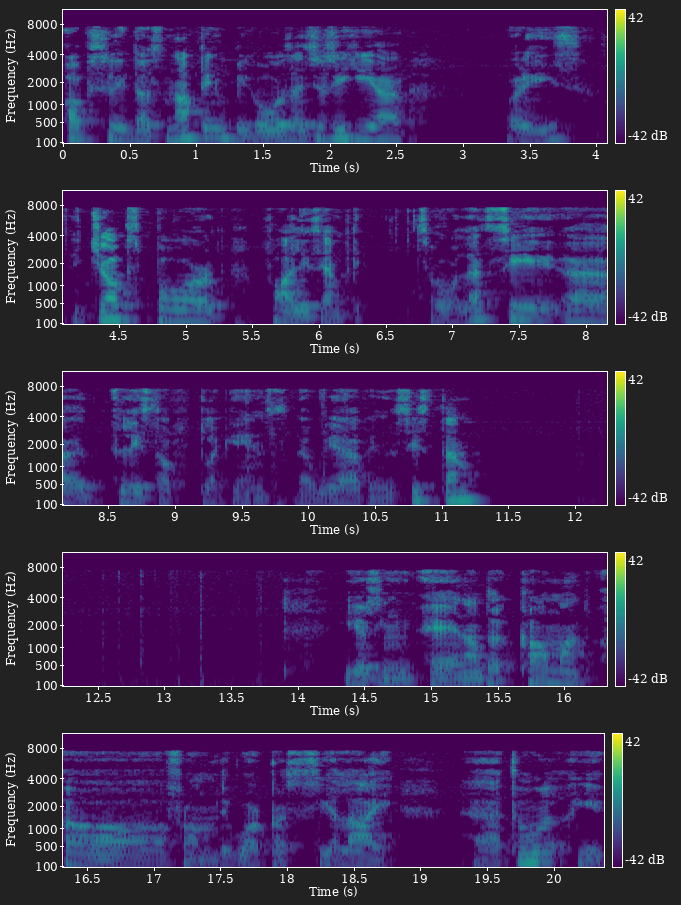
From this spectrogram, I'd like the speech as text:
obviously does nothing because as you see here where is the jobs board file is empty so let's see uh, a list of plugins that we have in the system using another command uh, from the WordPress CLI uh, tool. You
